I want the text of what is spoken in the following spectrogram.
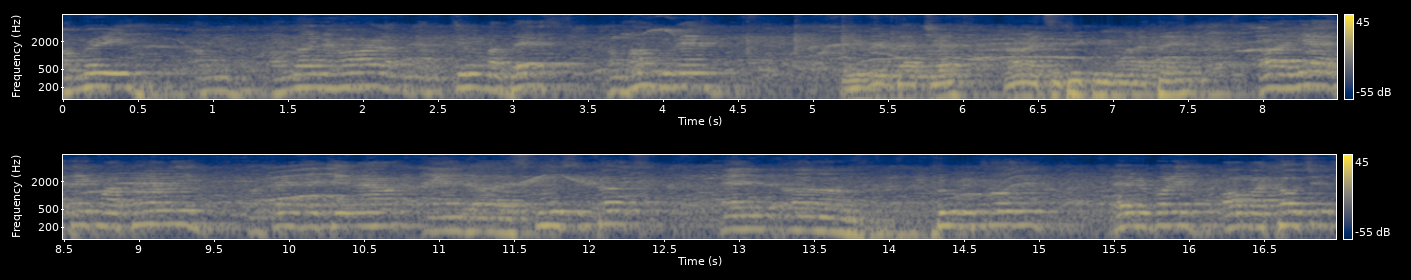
I'm ready. I'm I'm running hard. I'm, I'm doing my best. I'm hungry, man. You heard that, Jeff? All right, some people you want to thank. Uh, yeah, thank my family, my friends that came out, and uh, exclusive cuts, and um, proven clothing. Everybody, all my coaches,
